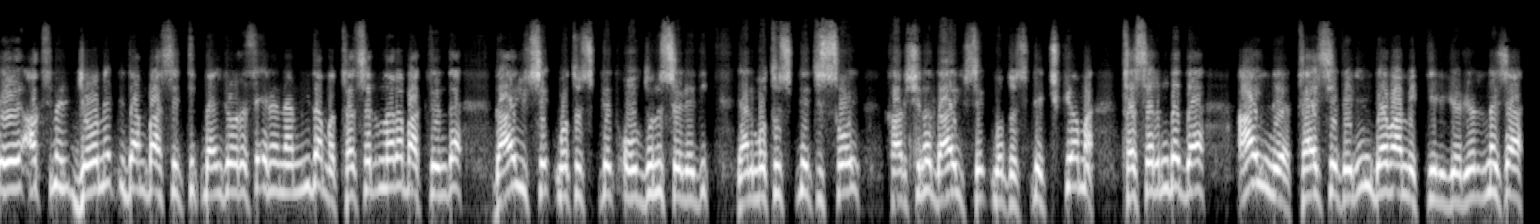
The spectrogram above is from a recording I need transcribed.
e, aksine geometriden bahsettik. Bence orası en önemliydi ama tasarımlara baktığında daha yüksek motosiklet olduğunu söyledik. Yani motosikleti soy karşına daha yüksek motosiklet çıkıyor ama tasarımda da aynı felsefenin devam ettiğini görüyoruz. Mesela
